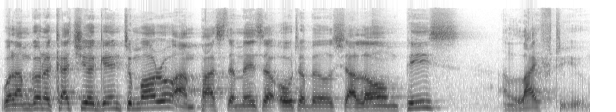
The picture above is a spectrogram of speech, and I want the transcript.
Well, I'm going to catch you again tomorrow. I'm Pastor Mensa Otabil. Shalom, peace, and life to you.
